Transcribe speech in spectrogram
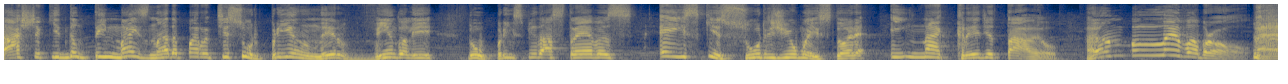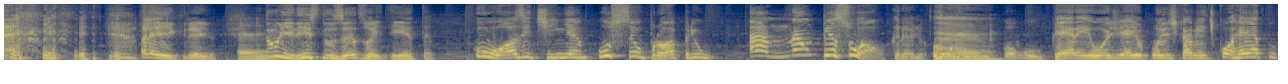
acha que não tem mais nada para te surpreender vindo ali do Príncipe das Trevas, eis que surge uma história inacreditável. Unbelievable! É. Olha aí, crânio. No início dos anos 80, o Ozzy tinha o seu próprio anão pessoal, crânio. Ou, como querem hoje aí o politicamente correto,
